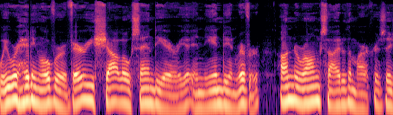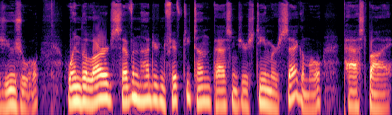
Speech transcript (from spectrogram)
we were heading over a very shallow sandy area in the Indian River on the wrong side of the markers as usual when the large 750 ton passenger steamer Sagamo passed by.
